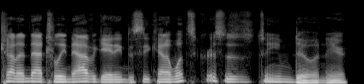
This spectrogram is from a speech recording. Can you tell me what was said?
kind of naturally navigating to see kind of what's Chris's team doing here.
